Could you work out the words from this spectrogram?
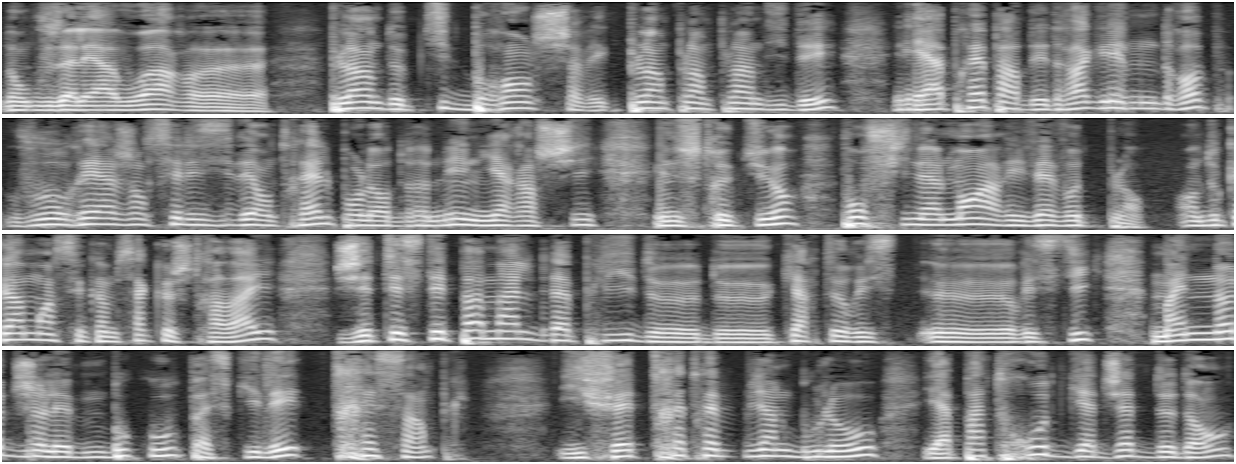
donc vous allez avoir euh, plein de petites branches avec plein plein plein d'idées et après par des drag and drop, vous réagencez les idées entre elles pour leur donner une hiérarchie, une structure pour finalement arriver à votre plan. En tout cas, moi c'est comme ça que je travaille. J'ai testé pas mal d'applis de, de cartes euh, heuristiques. MindNote, je l'aime beaucoup parce qu'il est très simple. Il fait très très bien le boulot. Il n'y a pas trop de gadgets dedans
